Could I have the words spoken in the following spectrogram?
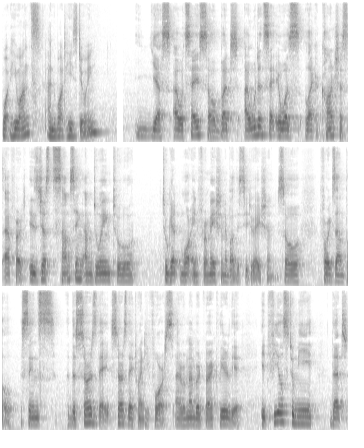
what he wants and what he's doing? Yes, I would say so, but I wouldn't say it was like a conscious effort. It's just something I'm doing to to get more information about the situation. So, for example, since the Thursday, Thursday 24th, I remembered very clearly, it feels to me that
